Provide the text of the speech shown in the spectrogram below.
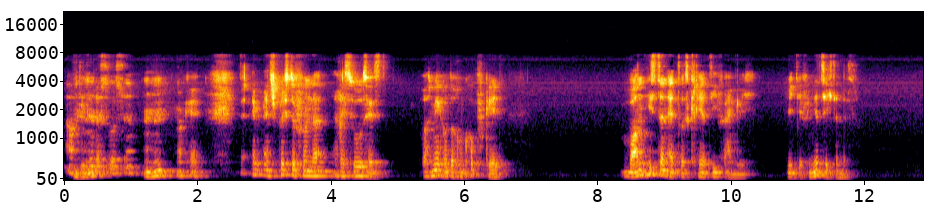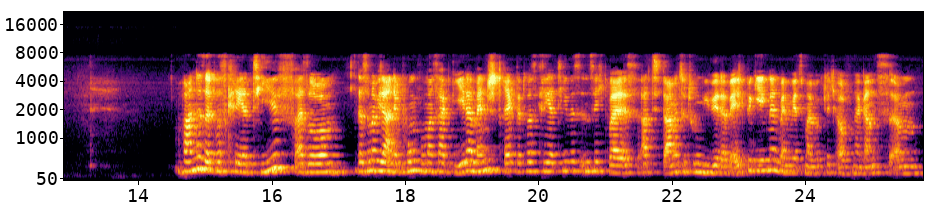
auf diese mhm. Ressource. Mhm, okay. Jetzt sprichst du von der Ressource jetzt, was mir gerade durch den Kopf geht Wann ist denn etwas kreativ eigentlich? Wie definiert sich denn das? Wann ist etwas kreativ? Also, das ist immer wieder an dem Punkt, wo man sagt, jeder Mensch trägt etwas Kreatives in sich, weil es hat damit zu tun, wie wir der Welt begegnen, wenn wir jetzt mal wirklich auf einer ganz ähm,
